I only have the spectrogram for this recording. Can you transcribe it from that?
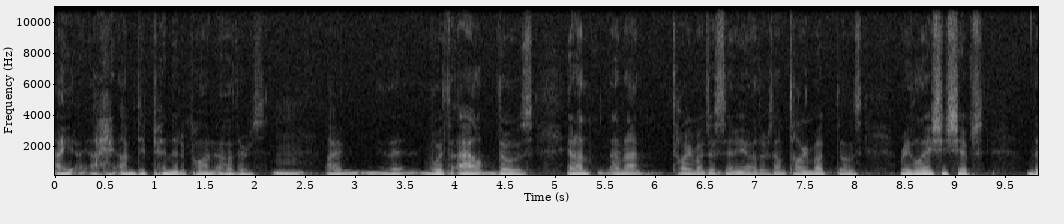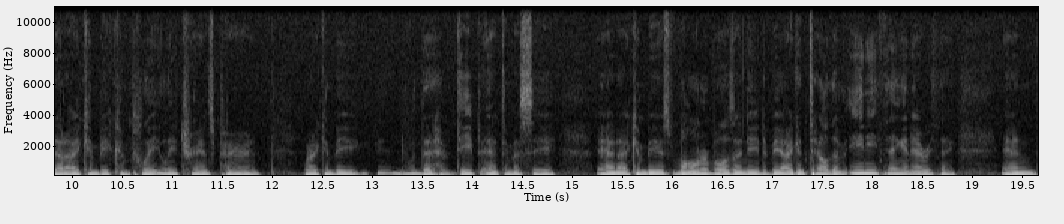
I, am dependent upon others. Mm. I'm, without those, and I'm, I'm not talking about just any others, I'm talking about those relationships that I can be completely transparent, where I can be, that have deep intimacy, and I can be as vulnerable as I need to be. I can tell them anything and everything, and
